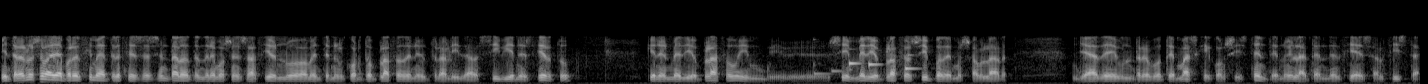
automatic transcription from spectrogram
mientras no se vaya por encima de 13.60 no tendremos sensación nuevamente en el corto plazo de neutralidad. Si bien es cierto que en el medio plazo, y, sí, en medio plazo sí podemos hablar ya de un rebote más que consistente, ¿no? Y la tendencia es alcista.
